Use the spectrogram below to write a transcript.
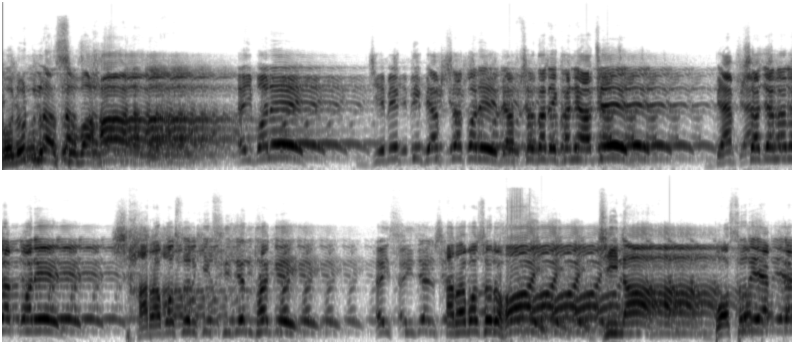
বলুন না সুবহানাল্লাহ। এই বলে যে ব্যক্তি ব্যবসা করে ব্যবসাদার এখানে আছে। ব্যবসা জানারা করে সারা বছর কি সিজন থাকে? এই সিজন সারা বছর হয়? জি না। বছরে একটা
